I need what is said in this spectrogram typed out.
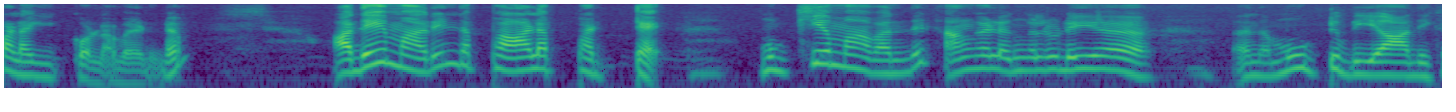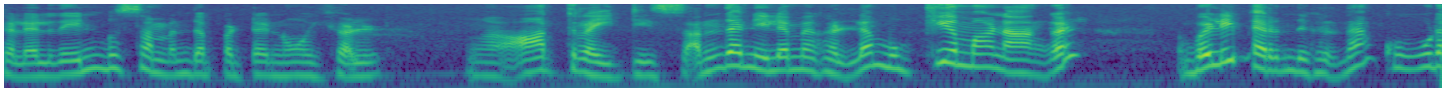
பழகிக்கொள்ள வேண்டும். அதே மாதிரி இந்த பாலப்பட்டை முக்கியமாக வந்து நாங்கள் எங்களுடைய அந்த மூட்டு வியாதிகள் அல்லது எண்பு சம்பந்தப்பட்ட நோய்கள் ஆத்ரைட்டிஸ் அந்த நிலைமைகளில் முக்கியமாக நாங்கள் வெளி மருந்துகள் தான் கூட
